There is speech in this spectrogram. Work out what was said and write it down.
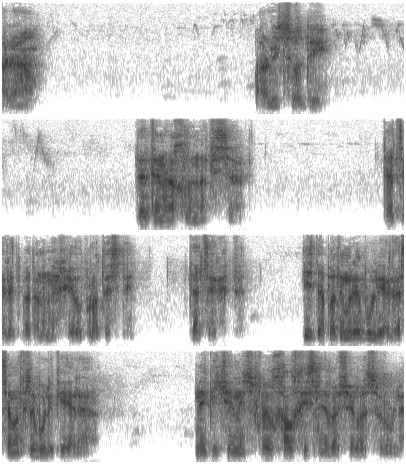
არა. არ ვიცოდი. დათან ახლო ნათესავი. დაწერეთ ბატონო მიხეილ პროტესტი. დაწერეთ. ის დაპატიმრებულია, გასამართლებული კი არა. მე კი ჩემი მსხვილ ხალხის ნება შევასრულე.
